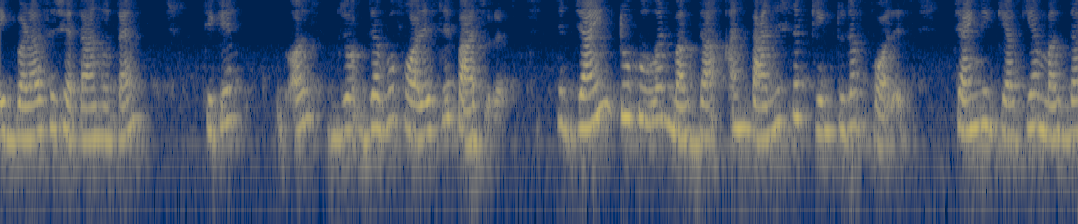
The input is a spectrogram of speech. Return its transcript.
एक बड़ा सा शैतान होता है, ठीक है? और जो, जब वो फॉरेस्ट से पास हो रहा था the giant took over Magadha and banish the king to the forest giant ने क्या किया? मगधा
